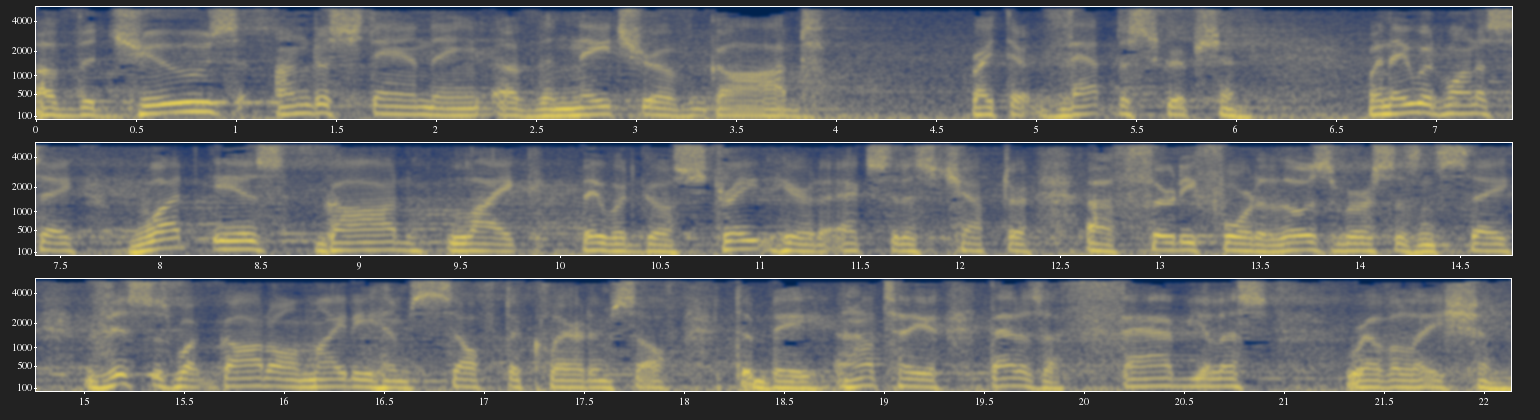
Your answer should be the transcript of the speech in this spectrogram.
of the Jews' understanding of the nature of God. Right there, that description. When they would want to say, What is God like? they would go straight here to Exodus chapter uh, 34, to those verses, and say, This is what God Almighty Himself declared Himself to be. And I'll tell you, that is a fabulous revelation.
